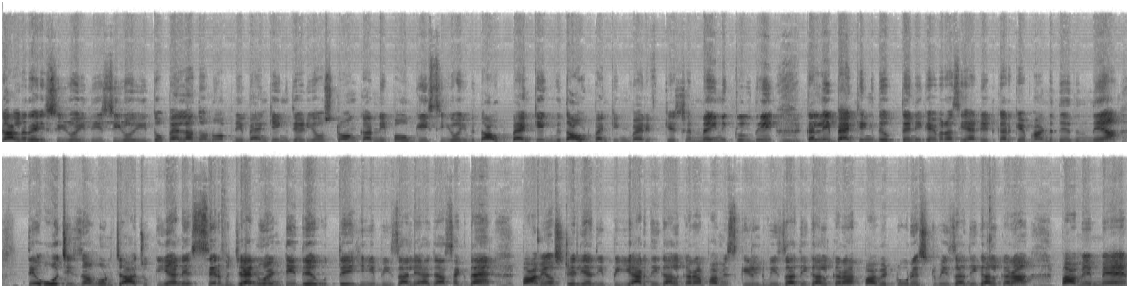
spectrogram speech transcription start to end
ਗੱਲ ਰਹੀ ਸੀਓਈ ਦੀ ਸੀਓਈ ਤੋਂ ਪਹਿਲਾਂ ਤੁਹਾਨੂੰ ਆਪਣੀ ਬੈਂਕਿੰਗ ਜਿਹੜੀ ਉਹ ਸਟਰੋਂਗ ਕਰਨੀ ਪਊਗੀ। COE without banking without banking verification ਨਹੀਂ ਨਿਕਲਦੀ। ਕੱਲੀ ਬੈਂਕਿੰਗ ਦੇ ਉੱਤੇ ਨਹੀਂ ਕਈ ਵਾਰ ਅਸੀਂ ਐਡਿਟ ਕਰਕੇ ਫੰਡ ਦੇ ਦਿੰਦੇ ਆ ਤੇ ਉਹ ਚੀਜ਼ਾਂ ਹੁਣ ਜਾ ਚੁੱਕੀਆਂ ਨੇ। ਸਿਰਫ ਜੈਨੂਇਨਟੀ ਦੇ ਉੱਤੇ ਹੀ ਵੀਜ਼ਾ ਲਿਆ ਜਾ ਸਕਦਾ ਹੈ। ਭਾਵੇਂ ਆਸਟ੍ਰੇਲੀਆ ਦੀ ਪੀਆਰ ਦੀ ਗੱਲ ਕਰਾਂ ਭਾਵੇਂ ਸਕਿਲਡ ਵੀਜ਼ਾ ਦੀ ਗੱਲ ਕਰਾਂ ਭਾਵੇਂ ਟੂਰਿਸਟ ਵੀਜ਼ਾ ਦੀ ਗੱਲ ਕਰਾਂ, ਭਾਵੇਂ ਮੈਂ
